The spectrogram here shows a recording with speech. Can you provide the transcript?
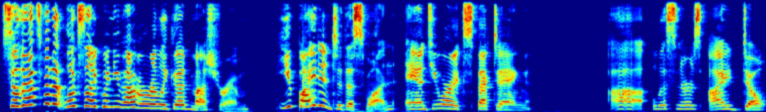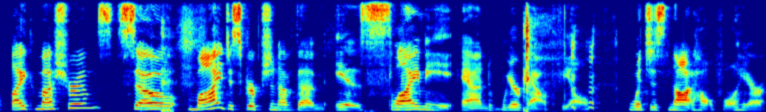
So that's what it looks like when you have a really good mushroom. You bite into this one and you are expecting uh listeners, I don't like mushrooms. So my description of them is slimy and weird mouth feel, which is not helpful here.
